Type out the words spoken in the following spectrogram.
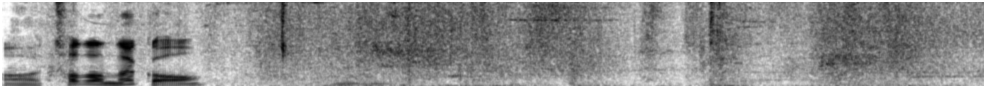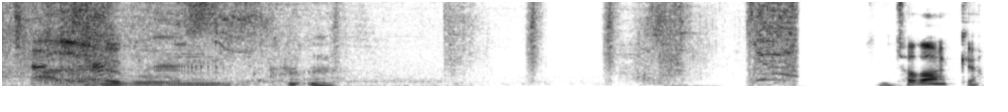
아 차단할까? 음. 아이고. 차단할게요.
